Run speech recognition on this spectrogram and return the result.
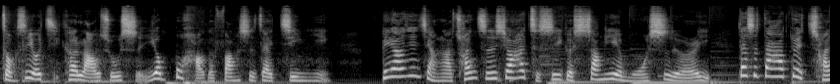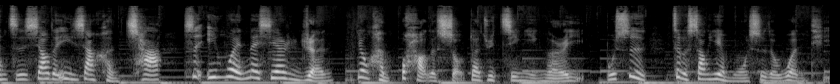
总是有几颗老鼠屎用不好的方式在经营。平常心讲啊，传直销它只是一个商业模式而已，但是大家对传直销的印象很差，是因为那些人用很不好的手段去经营而已，不是这个商业模式的问题。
